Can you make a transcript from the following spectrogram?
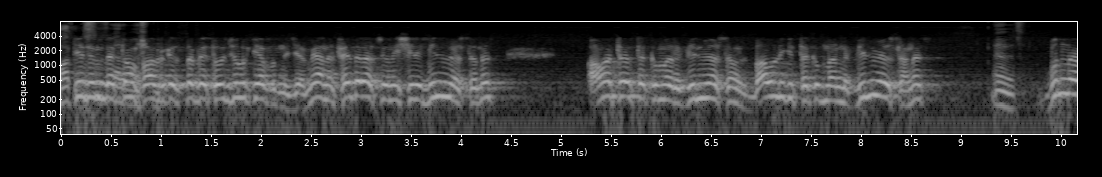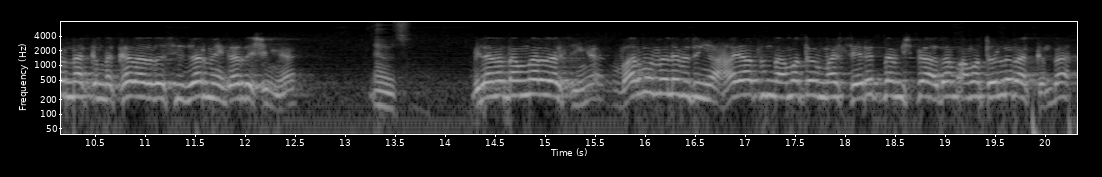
Haklısınız Gidin beton fabrikasında betonculuk yapın diyeceğim. Yani federasyon işini bilmiyorsanız, amatör takımları bilmiyorsanız, bal ligi takımlarını bilmiyorsanız Evet. bunların hakkında kararı da siz vermeyin kardeşim ya. Evet. Bilen adamlar versin ya. Var mı böyle bir dünya? Hayatında amatör maç seyretmemiş bir adam amatörler hakkında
